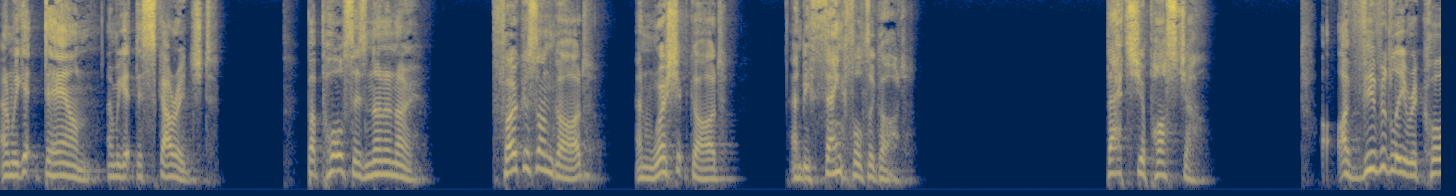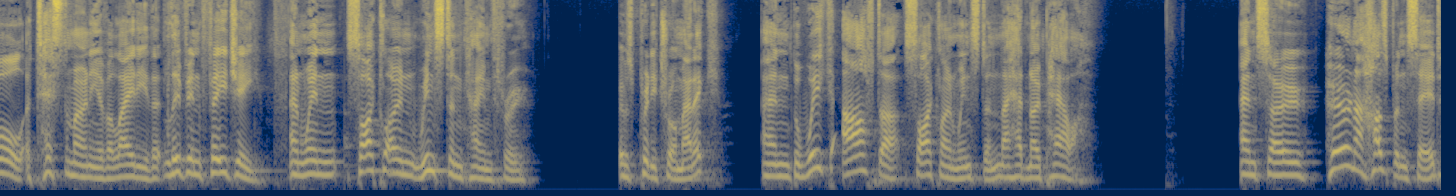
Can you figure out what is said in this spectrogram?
and we get down and we get discouraged. But Paul says, no, no, no. Focus on God and worship God and be thankful to God. That's your posture. I vividly recall a testimony of a lady that lived in Fiji, and when Cyclone Winston came through, it was pretty traumatic. And the week after Cyclone Winston, they had no power. And so her and her husband said,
